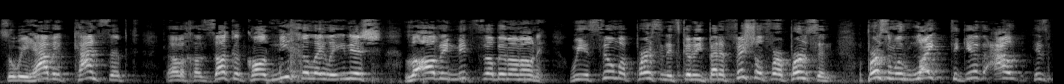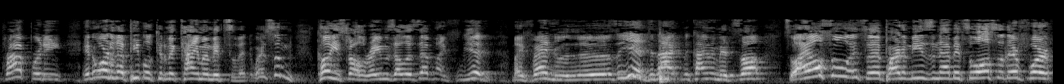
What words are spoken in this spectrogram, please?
So we have a concept a chazaka called Nichalele Inish La'avin Mitzvah B'mamoni. We assume a person, it's going to be beneficial for a person. A person would like to give out his property in order that people can make a mitzvah. Where some Kol Yisrael, Reim Zelazef, my yid, my friend who was a yid, did not make a mitzvah. So I also, it's a part of me is in that mitzvah also, therefore,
